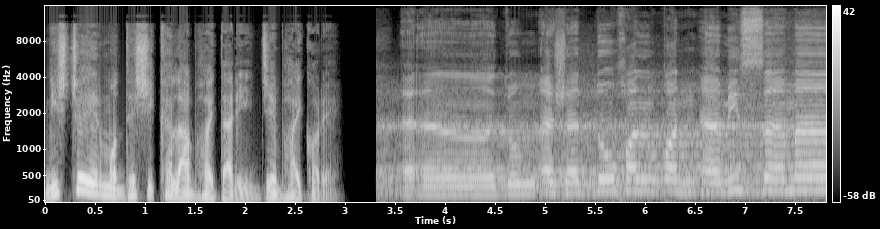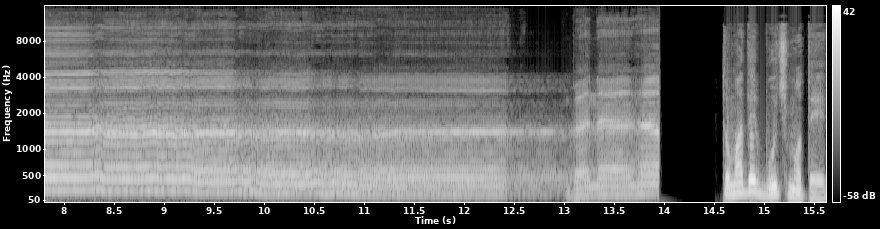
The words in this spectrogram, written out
নিশ্চয় এর মধ্যে শিক্ষা লাভ হয় তারই যে ভয় করে। তোমাদের বুঝ মতে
